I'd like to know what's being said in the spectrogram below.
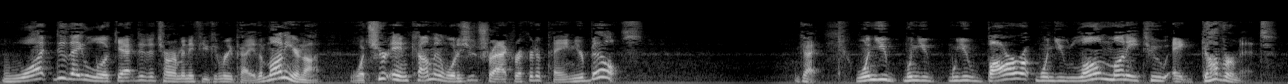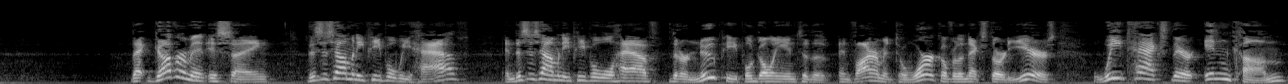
What do they look at to determine if you can repay the money or not? What's your income and what is your track record of paying your bills? Okay. When you when you when you borrow when you loan money to a government, that government is saying, this is how many people we have, and this is how many people we'll have that are new people going into the environment to work over the next 30 years. We tax their income,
